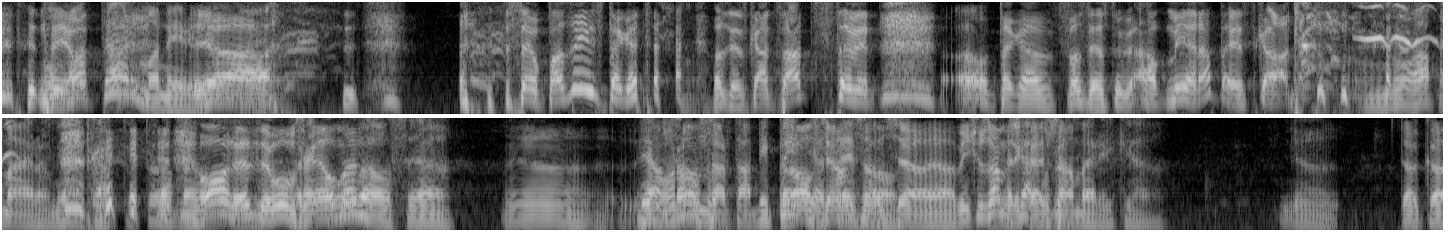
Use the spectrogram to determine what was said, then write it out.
Nu, Un jā. vat arī man ir. Jā. Sev pazīst tagad. Pazies, kāds acis tev ir. Tā kā pazies, tu ap, mieru apēst kādu. Nu, apmēram. Jā, kā tu tur apmēram. O, redzi, Ulfs Helmans. Jā. Jā, Jā, un Rauls ar tā bija pēdējā Jansons, jā, jā. Viņš uz Amerikā Viņš uz. Ameriku, jā. Jā. Tā kā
